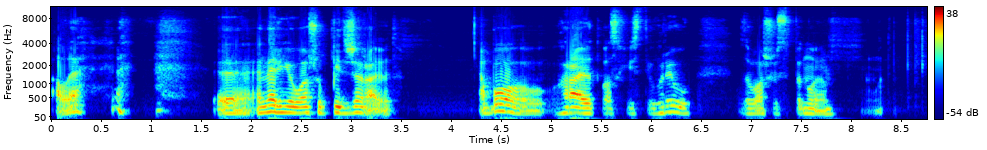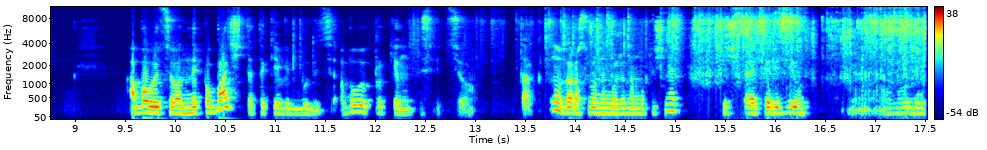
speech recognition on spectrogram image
але е, енергію вашу піджирають. Або грають вас хвісти в гриву за вашою спиною. От. Або ви цього не побачите, таке відбудеться, або ви прокинетесь від цього. Так, ну зараз вони може нам уточнять, що читаєте резів е, грудень,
